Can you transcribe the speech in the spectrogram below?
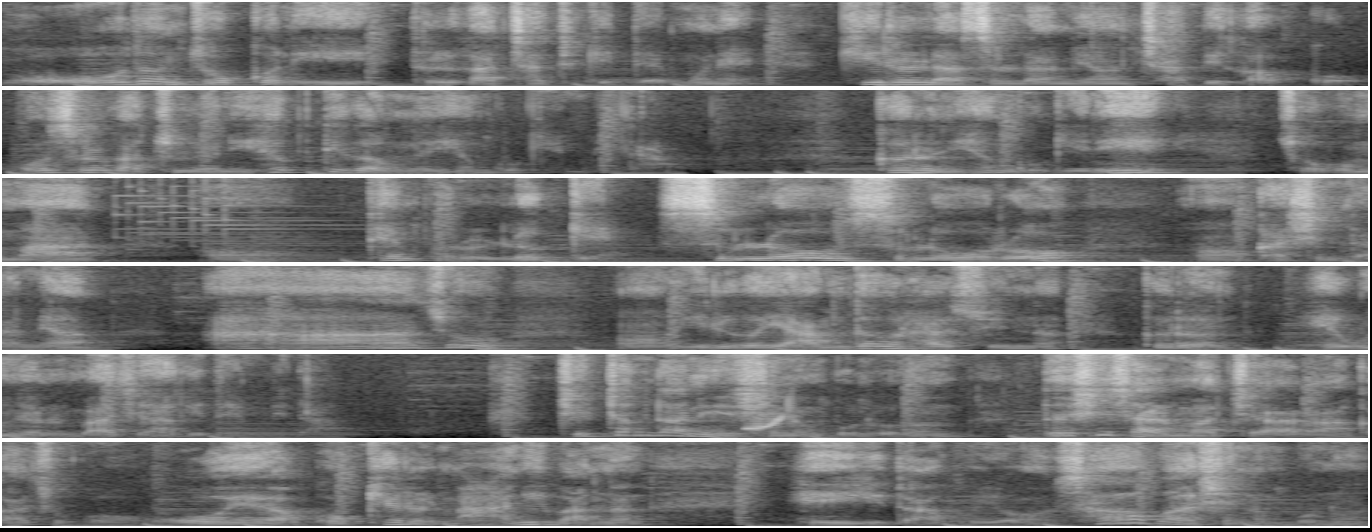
모든 조건이 덜 갖춰졌기 때문에 길을 나서려면 자비가 없고 옷을 갖추려니 혁띠가 없는 형국입니다. 그런 형국이니 조금만 어, 템포를 늦게 슬로우 슬로우로 어, 가신다면 아주 어, 일거양득을 할 수 있는 그런 해운년을 맞이하게 됩니다. 직장 다니시는 분은 뜻이 잘 맞지 않아 가지고 오해와 곡해를 많이 받는 해이기도 하고요. 사업하시는 분은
